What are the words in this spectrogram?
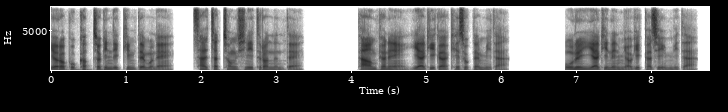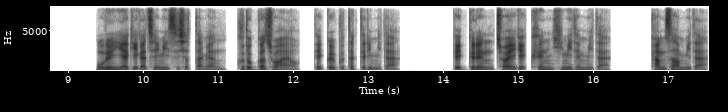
여러 복합적인 느낌 때문에 살짝 정신이 들었는데 다음 편에 이야기가 계속됩니다. 오늘 이야기는 여기까지입니다. 오늘 이야기가 재미있으셨다면 구독과 좋아요, 댓글 부탁드립니다. 댓글은 저에게 큰 힘이 됩니다. 감사합니다.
